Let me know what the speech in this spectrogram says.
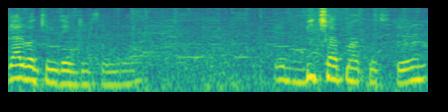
Gel bakayım devcim sen buraya. Bir çarpma atmak istiyorum.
